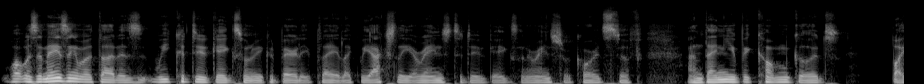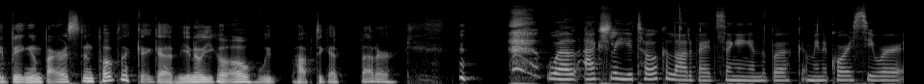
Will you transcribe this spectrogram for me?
what was amazing about that is we could do gigs when we could barely play. Like we actually arranged to do gigs and arranged to record stuff. And then you become good by being embarrassed in public again. You know you go oh we have to get better Well, actually, you talk a lot about singing in the book. I mean, of course, you were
